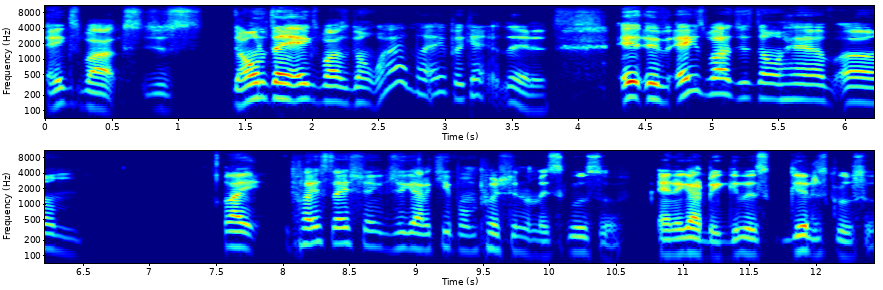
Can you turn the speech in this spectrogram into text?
Xbox, just the only thing Xbox going. Why am I Epic? Is. If, if Xbox just don't have um, like PlayStation, you got to keep on pushing them exclusive and it got to be good, good exclusive.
